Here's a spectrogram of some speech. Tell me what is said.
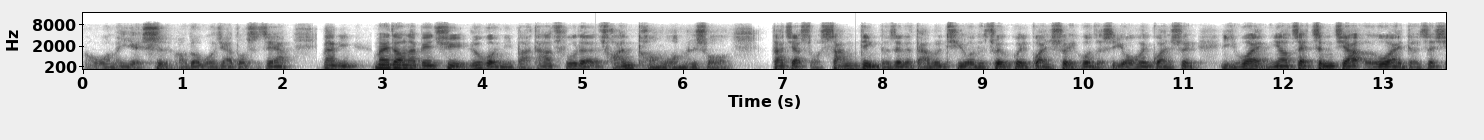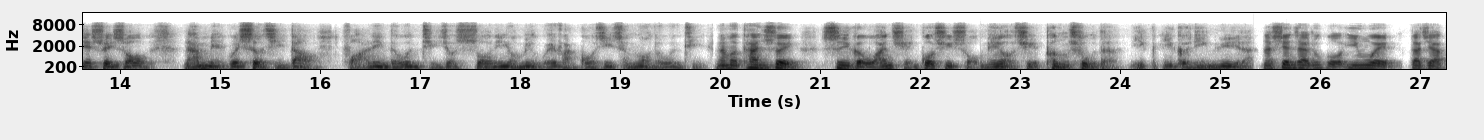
我们也是，好多国家都是这样。那你卖到那边去，如果你把它除了传统我们所大家所商定的这个 WTO 的最惠关税或者是优惠关税以外，你要再增加额外的这些税收，难免会涉及到法令的问题，就是说你有没有违反国际承诺的问题。那么碳税是一个完全过去所没有去碰触的一一个领域了。那现在如果因为大家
